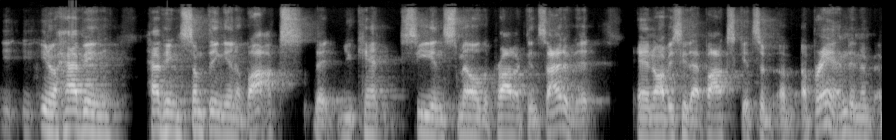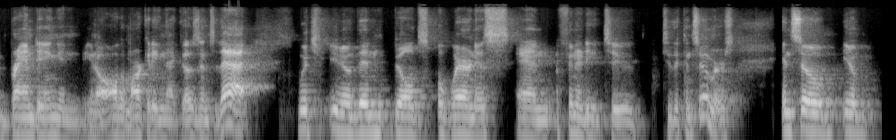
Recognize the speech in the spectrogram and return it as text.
you know having having something in a box that you can't see and smell the product inside of it and obviously that box gets a, a, brand and a branding and you know all the marketing that goes into that which you know then builds awareness and affinity to to the consumers. And so you know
